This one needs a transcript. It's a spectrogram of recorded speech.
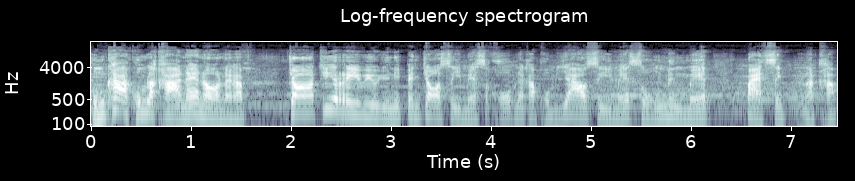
คุ้มค่าคุ้มราคาแน่นอนนะครับ จอที่รีวิวอยู่นี้เป็นจอ 4 เมตรสโคปนะครับ ผมยาว 4 เมตรสูง 1 เมตร 80 นะครับ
